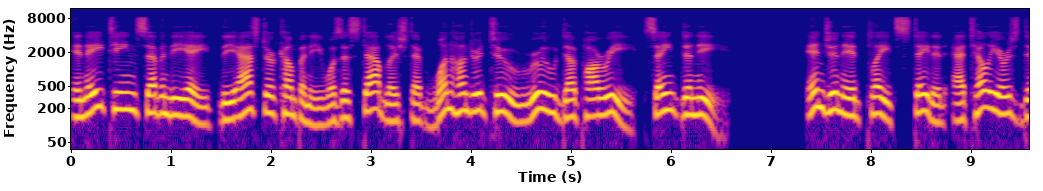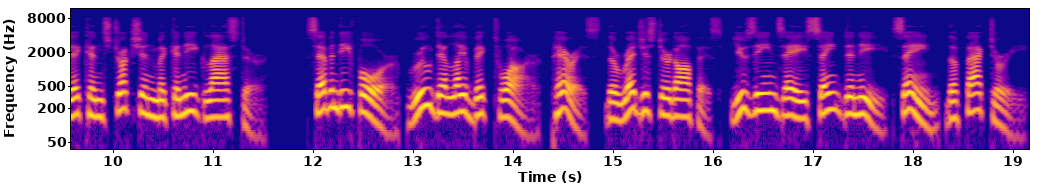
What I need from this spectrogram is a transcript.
In 1878 the Aster Company was established at 102 Rue de Paris, Saint-Denis. Engine ID plates stated Ateliers de Construction Mécanique L'Aster. 74, Rue de la Victoire, Paris the registered office, Usines A Saint-Denis Seine the factory,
